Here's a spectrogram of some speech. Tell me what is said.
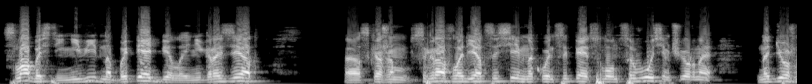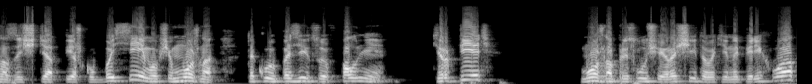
слабостей не видно, b5 белые не грозят, скажем, сыграв ладья c7 на конь c5, слон c8, черная надежно защитят пешку b7, в общем, можно такую позицию вполне терпеть, можно при случае рассчитывать и на перехват,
